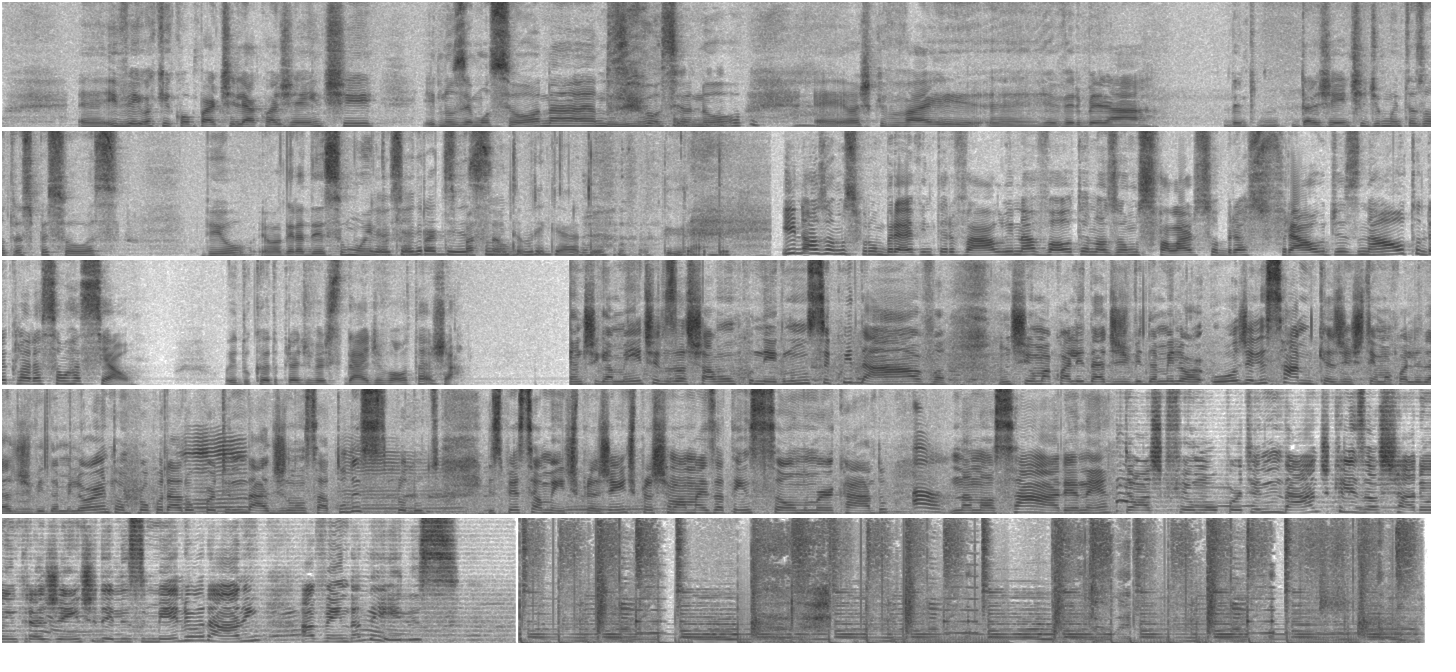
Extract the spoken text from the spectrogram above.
é, e veio aqui compartilhar com a gente e nos emociona, nos emocionou. É, eu acho que vai é, reverberar dentro da gente e de muitas outras pessoas. Viu? Eu agradeço muito eu a sua agradeço, participação. Muito obrigada. obrigada. E nós vamos para um breve intervalo e na volta nós vamos falar sobre as fraudes na autodeclaração racial. O Educando para a Diversidade volta já. Antigamente eles achavam que o negro não se cuidava, não tinha uma qualidade de vida melhor. Hoje eles sabem que a gente tem uma qualidade de vida melhor, então procuraram a oportunidade de lançar todos esses produtos especialmente pra gente, para chamar mais atenção no mercado, ah. na nossa área, né? Então acho que foi uma oportunidade que eles acharam entre a gente deles melhorarem a venda deles. Música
